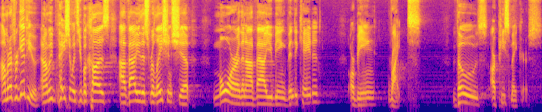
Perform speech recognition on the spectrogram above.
I'm to forgive you and I'll be patient with you because I value this relationship more than I value being vindicated or being right. Those are peacemakers.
